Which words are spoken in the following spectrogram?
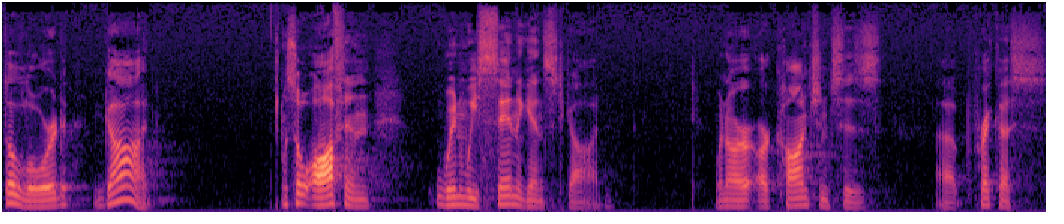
the Lord God. So often, when we sin against God, when our, our consciences uh, prick us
